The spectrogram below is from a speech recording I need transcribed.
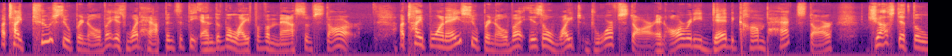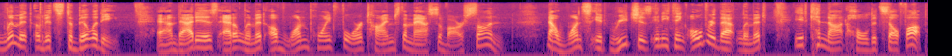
A type 2 supernova is what happens at the end of the life of a massive star. A type 1a supernova is a white dwarf star, an already dead compact star just at the limit of its stability. And that is at a limit of 1.4 times the mass of our sun. Now once it reaches anything over that limit, it cannot hold itself up.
